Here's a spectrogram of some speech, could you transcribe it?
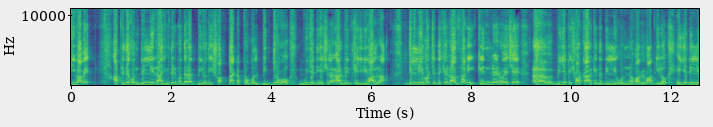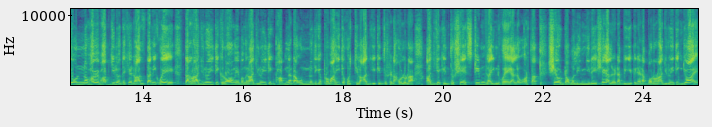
কীভাবে? আপনি দেখুন, দিল্লির রাজনীতির মধ্যে একটা বিরোধী সত্তা, একটা প্রবল বিদ্রোহ গুঁজে দিয়েছিলেন অরবিন্দ কেজরিওয়ালরা। দিল্লি হচ্ছে দেশের রাজধানী, কেন্দ্রে রয়েছে বিজেপি সরকার, কিন্তু দিল্লি অন্যভাবে ভাবছিল। এই যে দিল্লি অন্যভাবে ভাবছিল, দেশের রাজধানী হয়ে তার রাজনৈতিক রং এবং রাজনৈতিক ভাবনাটা অন্যদিকে প্রবাহিত হচ্ছিল, আজকে কিন্তু সেটা হলো না, আজকে কিন্তু সে স্ট্রিম লাইন হয়ে গেল। অর্থাৎ সেও ডবল ইঞ্জিনে এসে গেল। এটা বিজেপির একটা বড় রাজনৈতিক জয়।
